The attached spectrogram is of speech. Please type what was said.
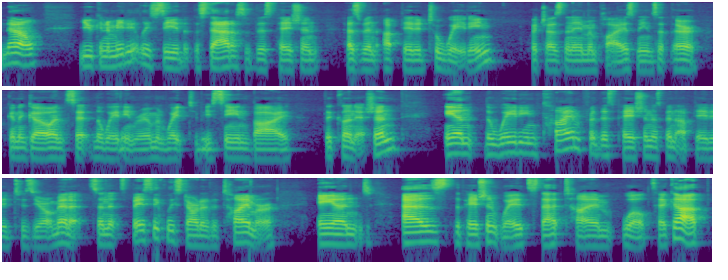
Now, you can immediately see that the status of this patient has been updated to waiting, which as the name implies means that they're going to go and sit in the waiting room and wait to be seen by the clinician. And the waiting time for this patient has been updated to zero minutes. And it's basically started a timer. And as the patient waits, that time will tick up.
